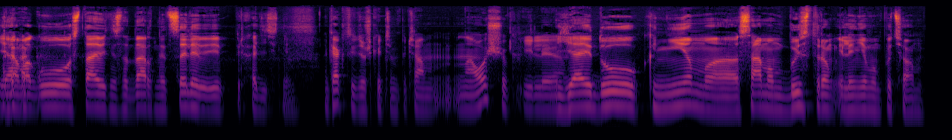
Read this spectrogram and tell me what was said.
Я а, могу ставить нестандартные цели и переходить к ним. А как ты идешь к этим путям? На ощупь или... Я иду к ним э, самым быстрым и ленивым путем.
